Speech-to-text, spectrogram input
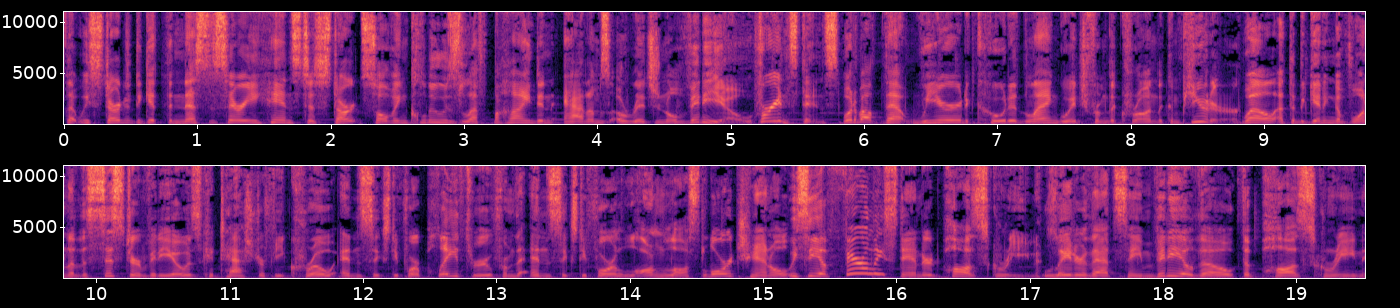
that we started to get the necessary hints to start solving clues left behind in Adam's original video. For instance, what about that weird coded language from the crow on the computer? Well, at the beginning of one of the sister videos, Catastrophe Crow N64 playthrough from the N64 Long Lost Lore channel, we see a fairly standard pause screen. Later that same video, though, the pause screen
